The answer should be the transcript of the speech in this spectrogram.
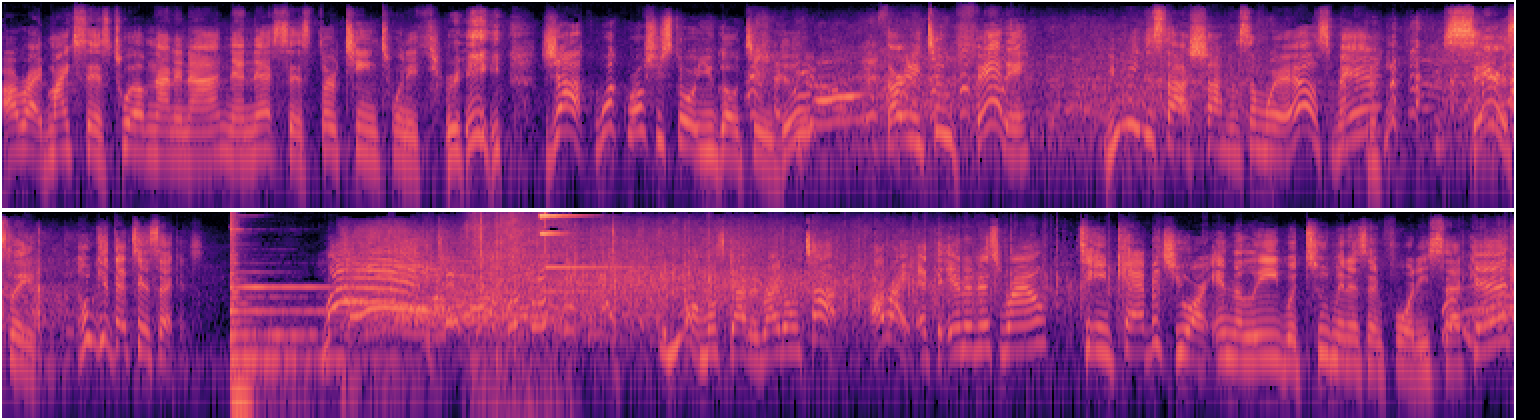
All right, Mike says $12.99. Nanette says $13.23. Jacques, what grocery store you go to, dude? $32.50? You need to start shopping somewhere else, man. Seriously. Who get that 10 seconds? Mike! You almost got it right on top. All right, at the end of this round, Team Cabbage, you are in the lead with two minutes and 40 seconds.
